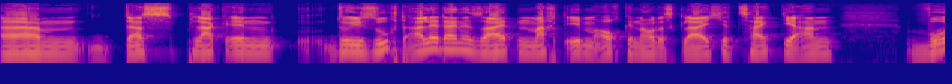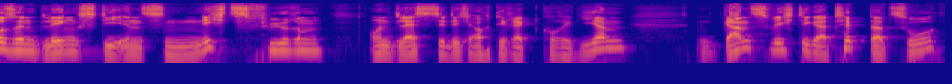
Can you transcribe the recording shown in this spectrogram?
Ähm, das Plugin durchsucht alle deine Seiten, macht eben auch genau das Gleiche, zeigt dir an, wo sind Links, die ins Nichts führen und lässt sie dich auch direkt korrigieren. Ein ganz wichtiger Tipp dazu,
